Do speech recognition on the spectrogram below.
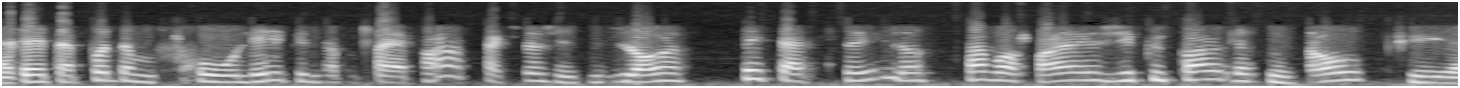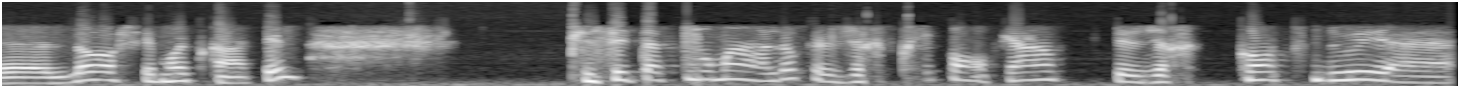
n'arrêtaient pas de me frôler puis de me faire peur. Fait que là, j'ai dit, là, c'est assez, là, ça va faire. J'ai plus peur de vous autres. Puis euh, là, chez moi, tranquille. Puis c'est à ce moment-là que j'ai repris confiance, que j'ai continué à,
